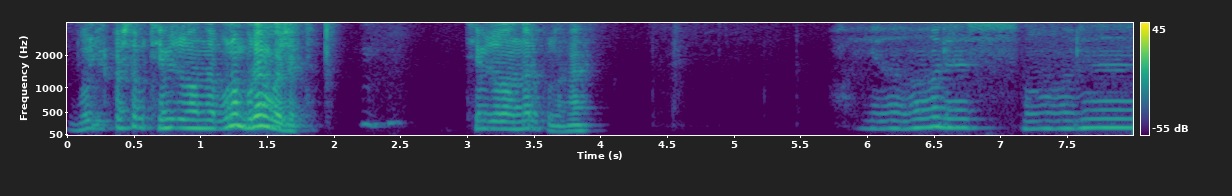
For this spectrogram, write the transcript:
Bu ilk başta bu temiz olanlar. Bunu buraya mı koyacaktın? Temiz olanları kullan. Ha. Hayal sole.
